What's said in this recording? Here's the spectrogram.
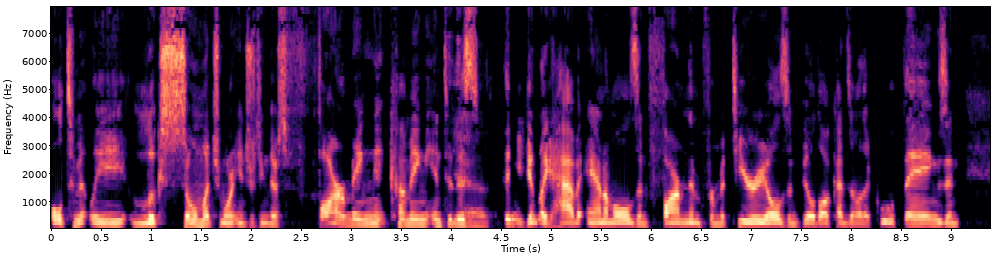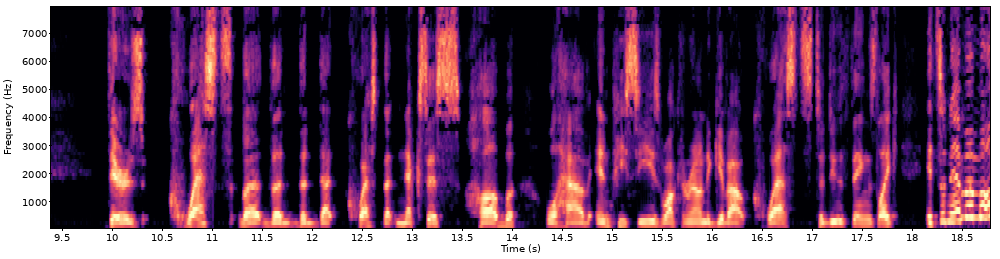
ultimately looks so much more interesting. There's farming coming into this Yeah. thing. You can like have animals and farm them for materials and build all kinds of other cool things. And there's quests. The the, the that quest that Nexus hub will have NPCs walking around to give out quests to do things. Like it's an MMO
